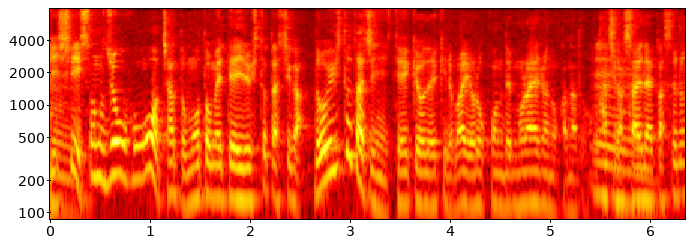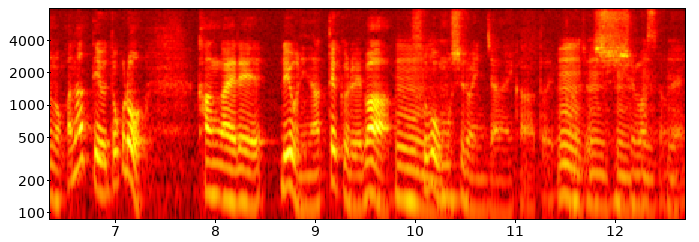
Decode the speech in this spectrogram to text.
いいし、うん、その情報をちゃんと求めている人たちがどういう人たちに提供できれば喜んでもらえるのかなと価値が最大化するのかなっていうところを考えれるようになってくれば、すごい面白いんじゃないかなという感じがしますよね。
